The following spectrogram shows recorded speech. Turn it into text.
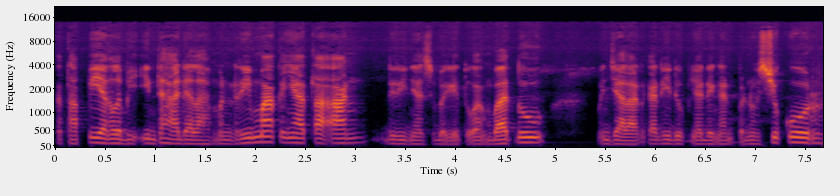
Tetapi yang lebih indah adalah menerima kenyataan dirinya sebagai tukang batu, menjalankan hidupnya dengan penuh syukur,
